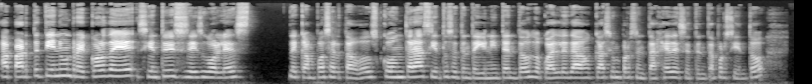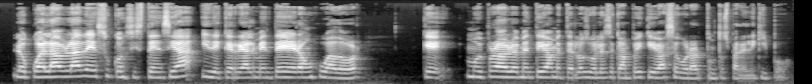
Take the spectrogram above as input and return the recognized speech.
Aparte tiene un récord de 116 goles de campo acertados contra 171 intentos, lo cual le da casi un porcentaje de 70%, lo cual habla de su consistencia y de que realmente era un jugador que muy probablemente iba a meter los goles de campo y que iba a asegurar puntos para el equipo.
